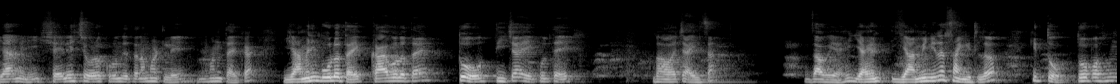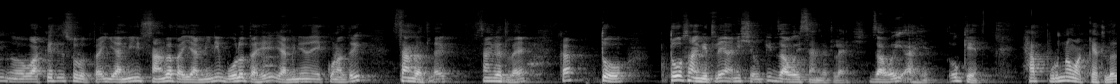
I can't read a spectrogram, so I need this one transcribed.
यामिनी शैलेशची ओळख करून देताना म्हटले म्हणताय का? यामिनी बोलत आहे. काय बोलत आहे? तो तिच्या एकुलत्या एक भावाच्या आईचा जावई आहे. या यामिनीनं सांगितलं की तो तोपासून वाक्य ते सुरू होत आहे. यामिनी सांगत आहे. यामिनी बोलत आहे. यामिनीनं एक कोणाला तरी सांगितलं आहे सांगितलं आहे का? तो तो सांगितले आणि शेवटी जावई सांगितलं आहे जावई आहे. ओके. ह्या पूर्ण वाक्यातलं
